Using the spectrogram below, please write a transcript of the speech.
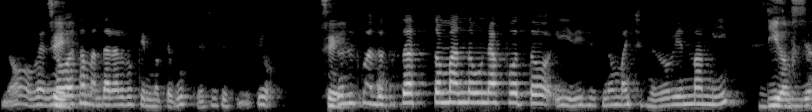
¿no? No vas a mandar algo que no te guste, eso es definitivo. Entonces, cuando estás tomando una foto y dices, no manches, me veo bien mami. Dios, yo,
